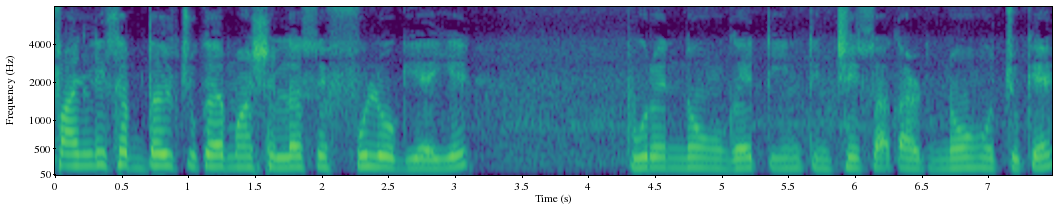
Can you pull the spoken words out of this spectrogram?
फाइनली सब दल चुका है, माशाल्लाह से फुल हो गया ये। पूरे नौ हो गए, तीन तीन छः सात, आठ, नौ हो चुके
